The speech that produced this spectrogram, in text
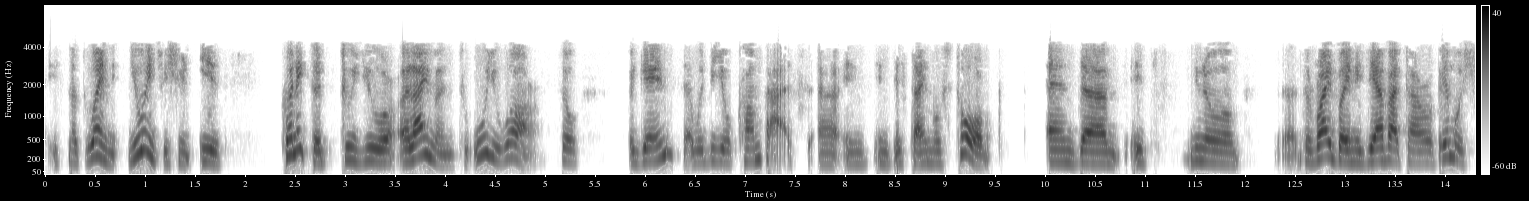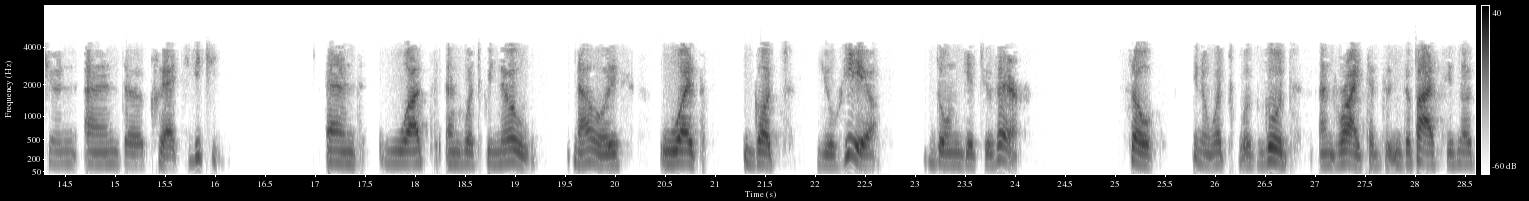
it's not when, your intuition is connected to your alignment, to who you are. So again, that would be your compass uh, in, in this time of storm. And um, it's, you know, the right brain is the avatar of emotion and uh, creativity. And what, and what we know now is what got you here don't get you there. So, you know, what was good and right in the past is not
